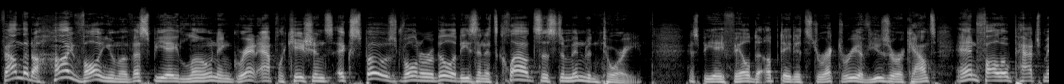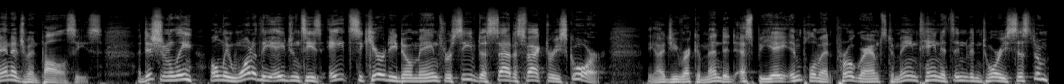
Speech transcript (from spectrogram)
found that a high volume of SBA loan and grant applications exposed vulnerabilities in its cloud system inventory. SBA failed to update its directory of user accounts and follow patch management policies. Additionally, only one of the agency's eight security domains received a satisfactory score. The IG recommended SBA implement programs to maintain its inventory system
